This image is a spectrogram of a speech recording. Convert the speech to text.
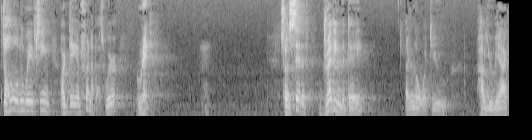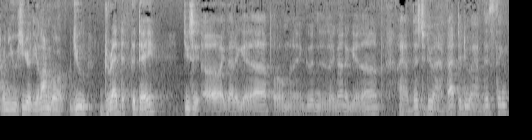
It's a whole new way of seeing our day in front of us. We're ready. So instead of dreading the day, I don't know what you, how you react when you hear the alarm go up. Do you dread the day? Do you say, oh, I gotta get up. Oh my goodness, I gotta get up. I have this to do. I have that to do. I have this thing.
